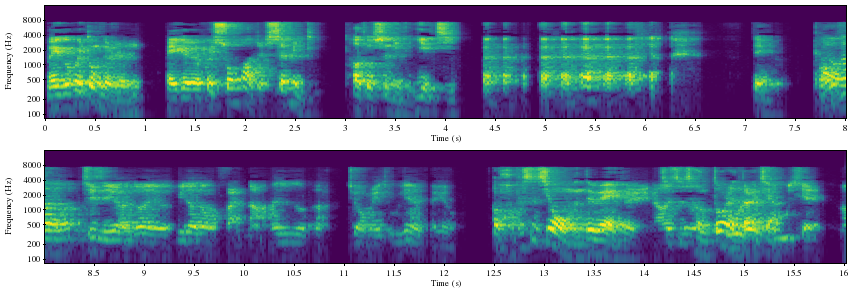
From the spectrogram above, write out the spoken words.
每个会动的人，每个会说话的生命体，它都是你的业绩。对，网上其实有很多人有遇到这种烦恼，他就是说啊，久没出现的朋友。哦，不是只有我们，对不对？对，然后就是很多人都这样出现啊，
